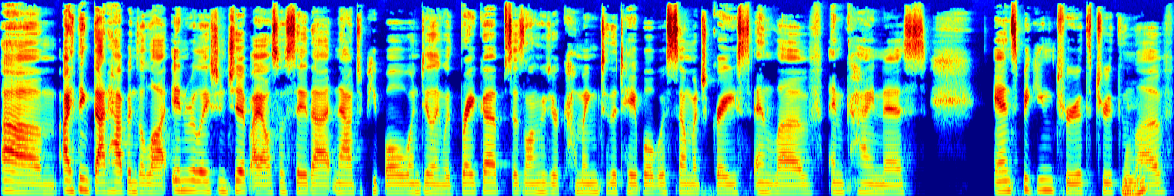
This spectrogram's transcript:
Um, I think that happens a lot in relationship. I also say that now to people when dealing with breakups, as long as you're coming to the table with so much grace and love and kindness and speaking truth, truth and Mhm. love,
